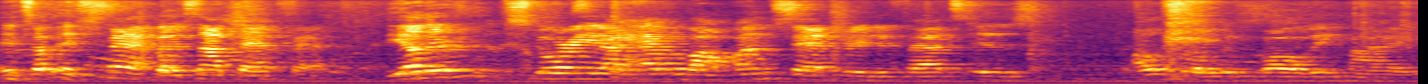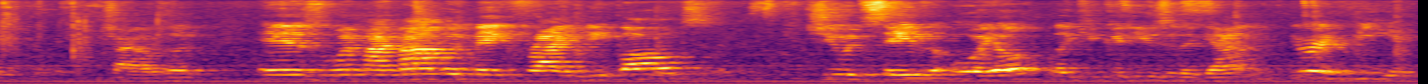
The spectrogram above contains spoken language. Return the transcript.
It's, a, it's fat, but it's not that fat. The other story I have about unsaturated fats is also involving my childhood. Is when my mom would make fried meatballs, she would save the oil, like you could use it again. You're a vegan.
